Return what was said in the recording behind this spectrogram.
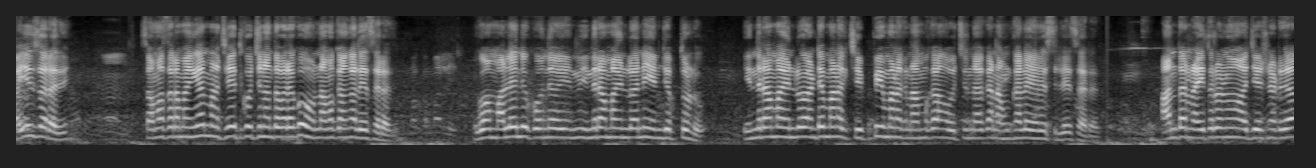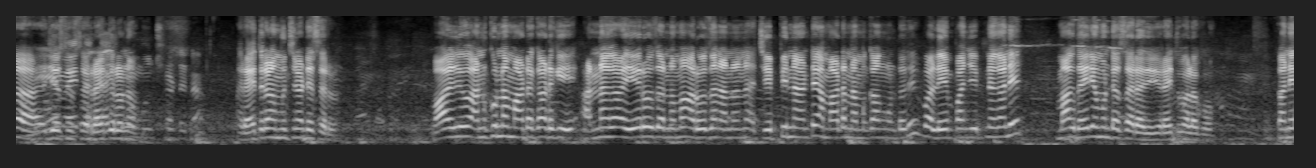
అయ్యింది సార్ అది. సంవత్సరం అయింది కానీ మన చేతికి వచ్చినంత వరకు నమ్మకంగా లేదు సార్ అది. ఇగో మళ్ళీ కొంత ఇందిరా మైండ్లో అని ఏం చెప్తుండు? ఇందిరా మైండ్లో అంటే మనకు చెప్పి మనకు నమ్మకంగా వచ్చిందాక నమ్మకంగా లేదు లేదు సార్ అది. అంత రైతులను అది చేసినట్టుగా చేస్తుంది సార్ రైతులను రైతులను ముంచినట్టే సార్. వాళ్ళు అనుకున్న మాట కాడికి అన్నగా ఏ రోజు అన్నామో ఆ రోజు అన్న చెప్పినా అంటే ఆ మాట నమ్మకంగా ఉంటుంది. వాళ్ళు ఏం పని చెప్పినా కానీ మాకు ధైర్యం ఉంటుంది సార్ అది రైతు వాళ్ళకు. కానీ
